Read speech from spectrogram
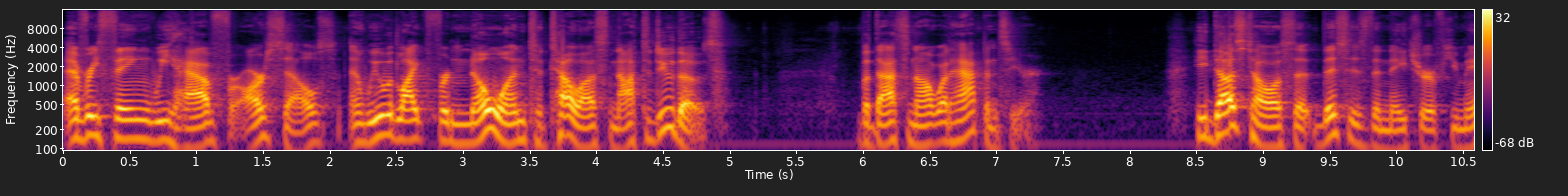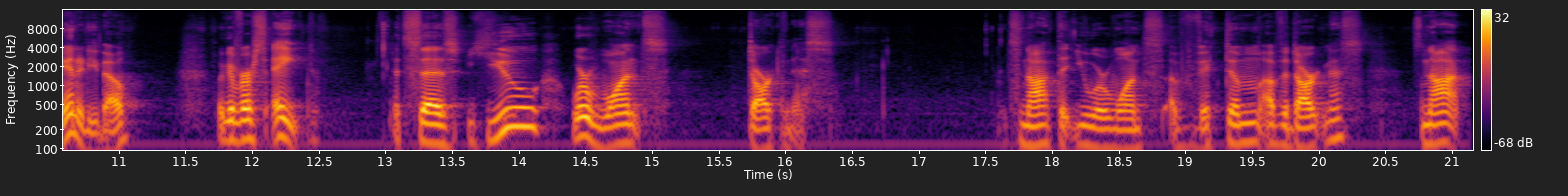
everything we have for ourselves, and we would like for no one to tell us not to do those. But that's not what happens here. He does tell us that this is the nature of humanity, though. Look at verse 8. It says, You were once darkness. It's not that you were once a victim of the darkness. It's not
